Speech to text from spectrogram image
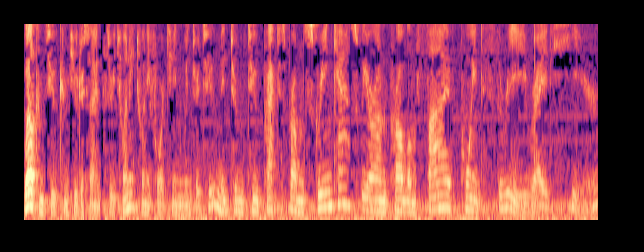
Welcome to Computer Science 320 2014 Winter 2 Midterm 2 Practice Problem Screencast. We are on problem 5.3 right here.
